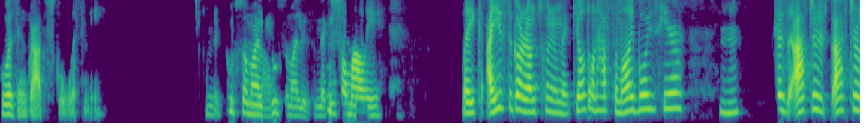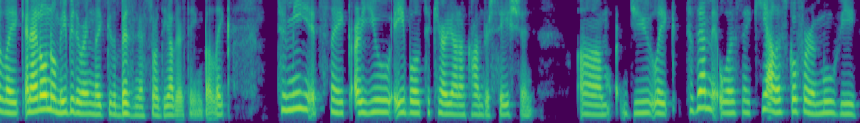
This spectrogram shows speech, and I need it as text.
who was in grad school with me. Somali? Somali? Like, Somali? Like I used to go around school and I'm like, y'all don't have Somali boys here? hmm Because after after like, and I don't know, maybe they're in like the business or the other thing, but like to me, it's like, are you able to carry on a conversation? Um, do you like to them? It was like, yeah, let's go for a movie,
